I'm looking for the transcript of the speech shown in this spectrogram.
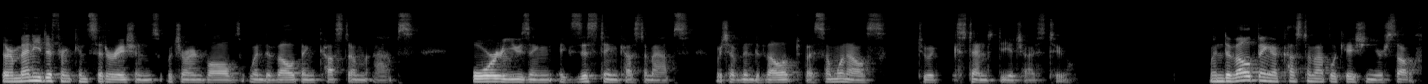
there are many different considerations which are involved when developing custom apps or using existing custom apps which have been developed by someone else to extend DHIS2. When developing a custom application yourself,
